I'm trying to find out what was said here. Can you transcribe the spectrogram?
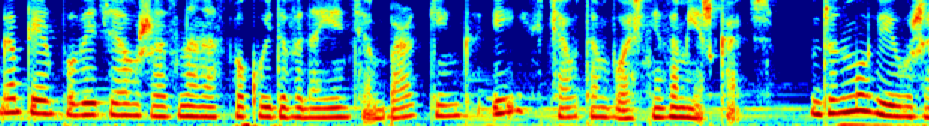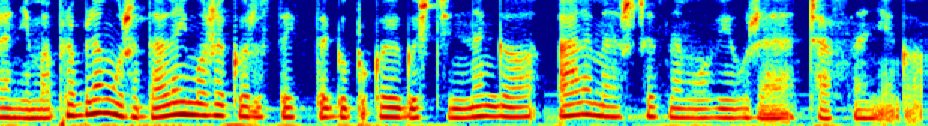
Gabriel powiedział, że znalazł pokój do wynajęcia w Barking i chciał tam właśnie zamieszkać. John mówił, że nie ma problemu, że dalej może korzystać z tego pokoju gościnnego, ale mężczyzna mówił, że czas na niego.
